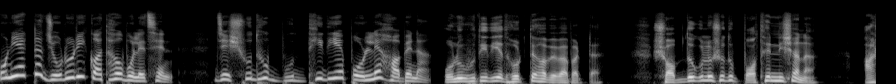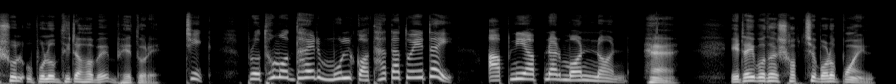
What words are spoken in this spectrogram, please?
উনি একটা জরুরি কথাও বলেছেন যে শুধু বুদ্ধি দিয়ে পড়লে হবে না। অনুভূতি দিয়ে ধরতে হবে ব্যাপারটা। শব্দগুলো শুধু পথের নিশানা আসল উপলব্ধিটা হবে ভেতরে। ঠিক প্রথম অধ্যায়ের মূল কথাটা তো এটাই আপনি আপনার মন নন। হ্যাঁ এটাই বোধহয় সবচেয়ে বড় পয়েন্ট।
